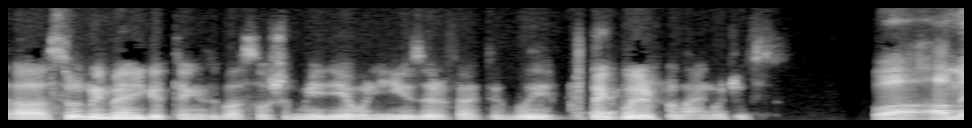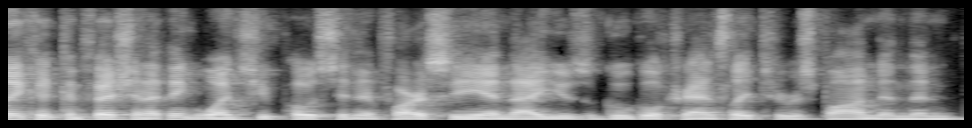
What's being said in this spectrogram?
Uh, certainly many good things about social media when you use it effectively, particularly for languages. Well, I'll make a confession. I think once you posted in Farsi and I used Google Translate to respond, and then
